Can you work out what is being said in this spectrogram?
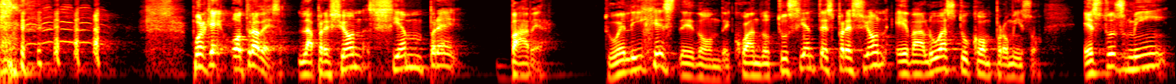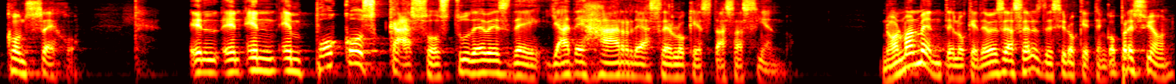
Porque otra vez, la presión siempre va a haber. Tú eliges de dónde. Cuando tú sientes presión, evalúas tu compromiso. Esto es mi consejo. En, en, pocos casos tú debes de ya dejar de hacer lo que estás haciendo. Normalmente lo que debes de hacer es decir, ok, tengo presión,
